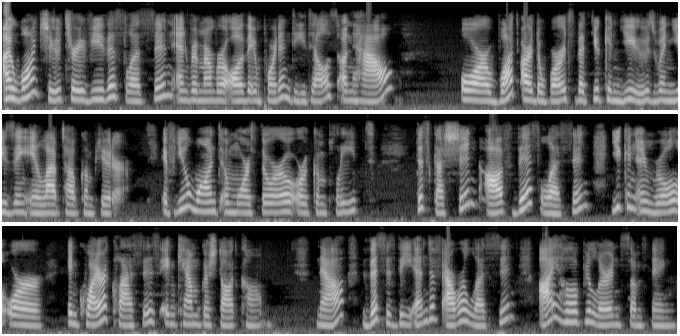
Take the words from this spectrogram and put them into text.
I want you to review this lesson and remember all the important details on how or what are the words that you can use when using a laptop computer. If you want a more thorough or complete discussion of this lesson, you can enroll or inquire classes in camgush.com. Now, this is the end of our lesson. I hope you learned something.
